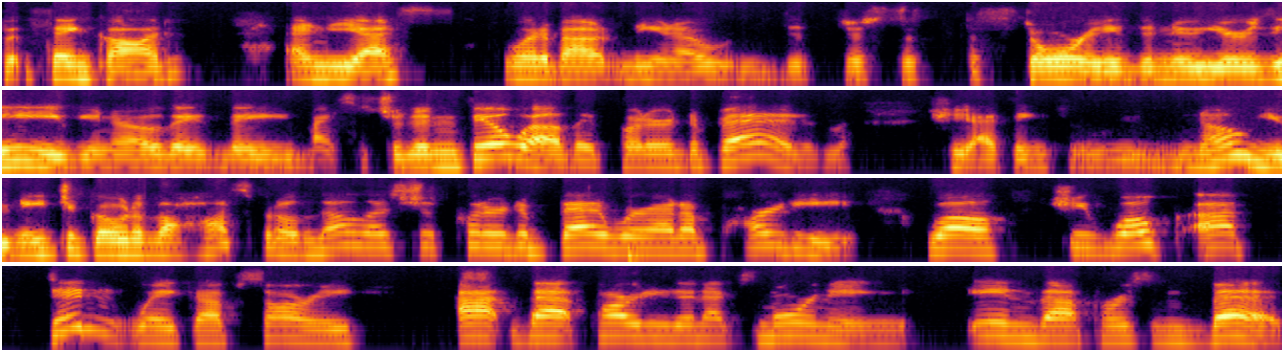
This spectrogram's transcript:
but thank God. And yes, what about you know just the, the, story the new year's eve you know they they my sister didn't feel well they put her to bed she i think no you need to go to the hospital. No let's just put her to bed. We're at a party. Well she woke up didn't wake up sorry at that party the next morning in that person's bed.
